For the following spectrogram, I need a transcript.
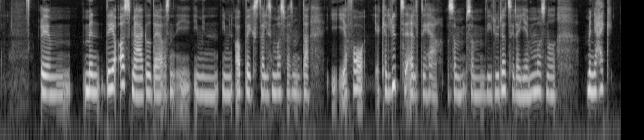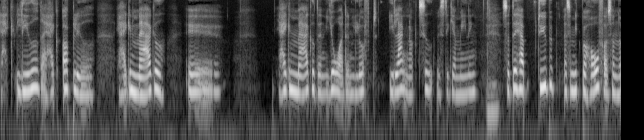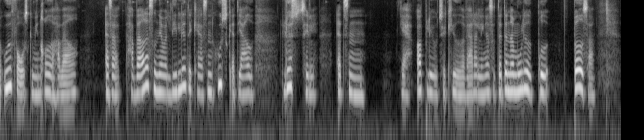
Øhm, men det jeg også mærkede, da jeg var sådan i, i, min, i min opvækst, der ligesom også var sådan, der, jeg, får, jeg kan lytte til alt det her, som, som vi lytter til derhjemme og sådan noget, men jeg har ikke, jeg har ikke levet der, jeg har ikke oplevet, jeg har ikke mærket, øh, jeg har ikke mærket den jord, den luft, i lang nok tid, hvis det giver mening. Mm. Så det her dybe, altså mit behov for sådan at udforske mine rødder har været, altså har været der siden jeg var lille. Det kan jeg sådan huske, at jeg havde lyst til at sådan, ja, opleve Tyrkiet og være der længere. Så da den her mulighed brød, bød sig,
